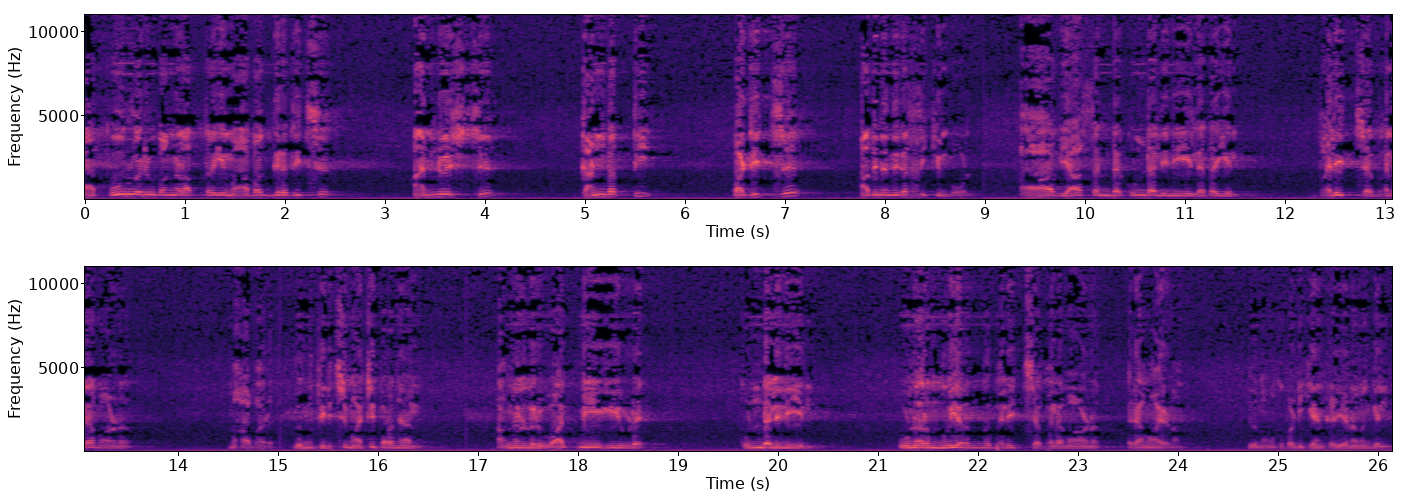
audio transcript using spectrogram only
ആ പൂർവരൂപങ്ങൾ അത്രയും അപഗ്രഥിച്ച് അന്വേഷിച്ച് കണ്ടെത്തി പഠിച്ച് അതിനെ നിരസിക്കുമ്പോൾ ആ വ്യാസന്റെ കുണ്ടലിനി ലതയിൽ ഫലിച്ച ഫലമാണ് മഹാഭാരതം. ഇതൊന്ന് തിരിച്ചു മാറ്റി പറഞ്ഞാൽ അങ്ങനെയുള്ളൊരു വാൽമീകിയുടെ കുണ്ടലിനിയിൽ ഉണർന്നുയർന്ന് ഫലിച്ച ഫലമാണ് രാമായണം. ഇത് നമുക്ക് പഠിക്കാൻ കഴിയണമെങ്കിൽ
